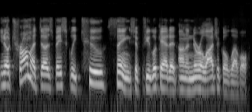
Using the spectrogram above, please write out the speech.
you know, trauma does basically two things if you look at it on a neurological level.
